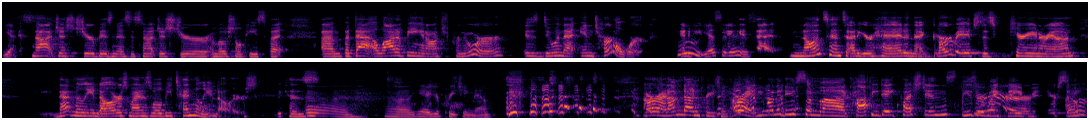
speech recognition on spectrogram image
Yes. It's not just your business, it's not just your emotional piece, but um, but that a lot of being an entrepreneur is doing that internal work. And Ooh, yes, it is. that nonsense out of your head and that garbage that's carrying around, that million dollars might as well be ten million dollars because uh, oh yeah, you're preaching now. All right, I'm done preaching. All right, you want to do some uh, coffee date questions? These sure. are my favorite. They're so fun.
